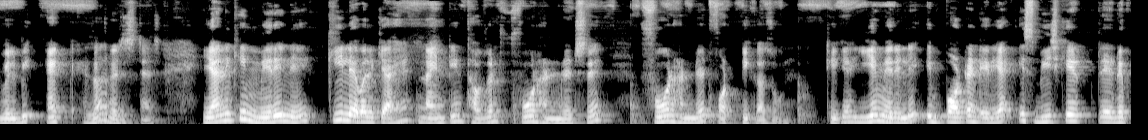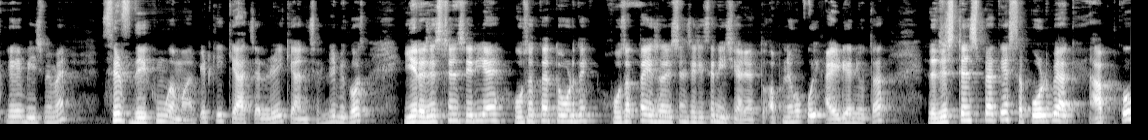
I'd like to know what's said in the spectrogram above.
will be act as a resistance यानी कि मेरे लिए की लेवल क्या है? 19,400 से 440 का जोन ठीक है? ये मेरे लिए इंपॉर्टेंट एरिया इस बीच के ट्रेड के बीच में मैं सिर्फ़ देखूँगा मार्केट की क्या चल रही है क्या नहीं चल रही बिकॉज़ ये रेजिस्टेंस एरिया है, हो सकता है तोड़ दे, हो सकता है इस रेजिस्टेंस एरिया से नीचे आ जाए। तो अपने को कोई आइडिया नहीं होता। रेजिस्टेंस पे आके सपोर्ट पे आके आपको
